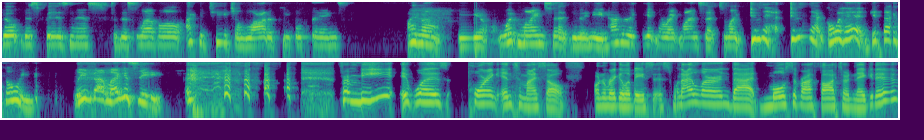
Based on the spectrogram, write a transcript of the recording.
built this business to this level. I could teach a lot of people things. I don't, you know, what mindset do they need? How do they get in the right mindset to like do that, do that, go ahead, get that going, leave that legacy? For me, it was pouring into myself on a regular basis. When I learned that most of our thoughts are negative,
